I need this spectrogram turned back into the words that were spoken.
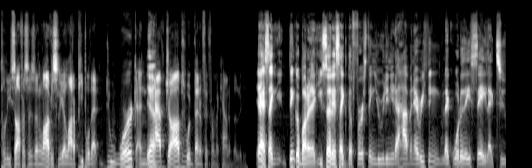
police officers and obviously a lot of people that do work and Yeah. have jobs would benefit from accountability. Yeah, it's like think about it. Like you said, it's like the first thing you really need to have in everything. Like what do they say? Like to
